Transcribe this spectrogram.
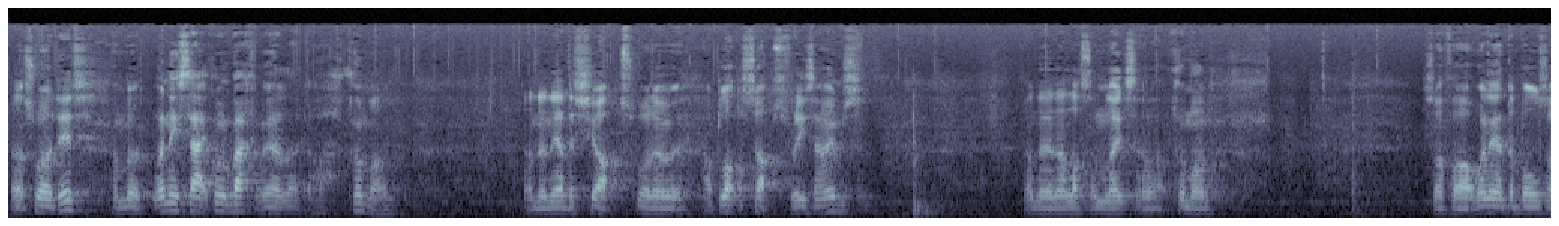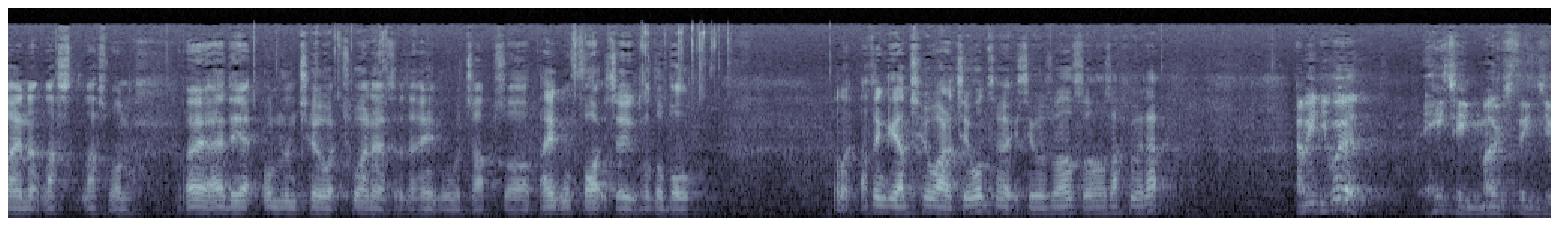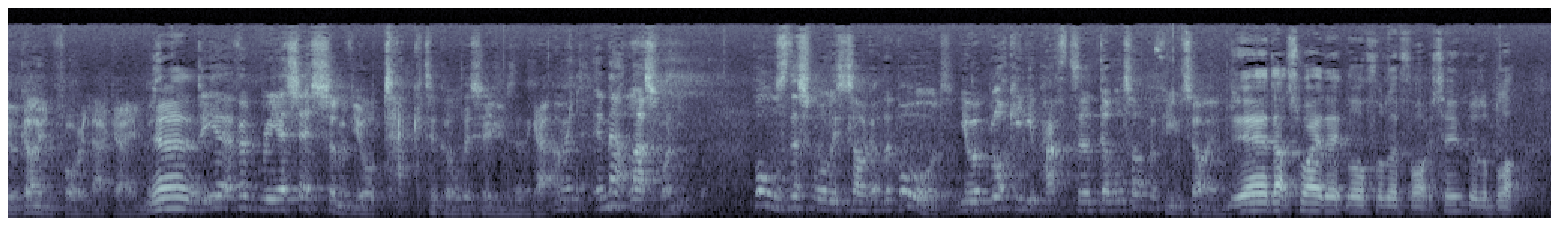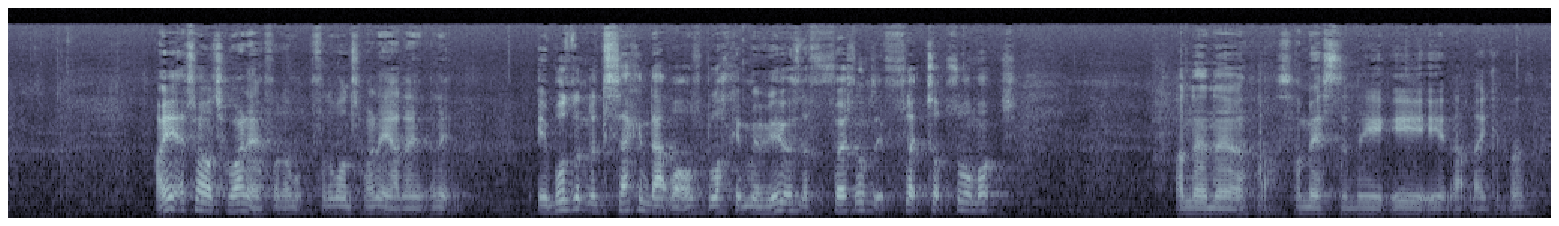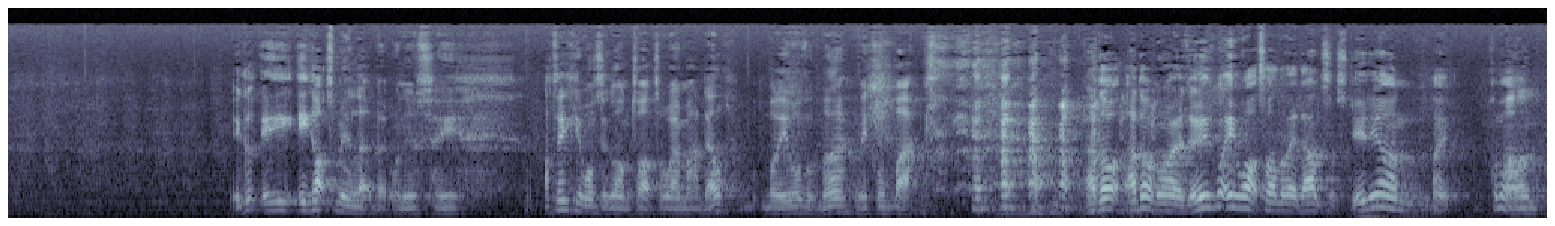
That's what I did. And when he started coming back at me, I was like, oh, come on. And then they had the shots, uh, I blocked the stops three times. And then I lost some legs, and I thought, come on. So I thought, when I had the bullseye in that last last one, I had the 102 at 20, I said, I ain't going to top. So I ain't going 42, I'll go bull. I think he had two out of two on 32 as well, so I was happy with that. I mean, you were hitting most things you were going for in that game. Yeah. Do you ever reassess some of your tactical decisions in the game? I mean, in that last one, ball's the smallest target on the board. You were blocking your path to double top a few times. Yeah, that's why I didn't go for the 42 because I blocked. I hit a 12 20 for the, for the 120, I think, and it, it wasn't the second that what I was blocking my view, it was the first one because it flipped up so much. And then uh, I missed and he, he, he hit that leg, man. He got, he, he got to me a little bit when he was he, I think he wanted to go and talk to Wayne Mardle, but he wasn't there and he come back. I don't I don't know how to do but he walked all the way down to the studio and like, come on.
